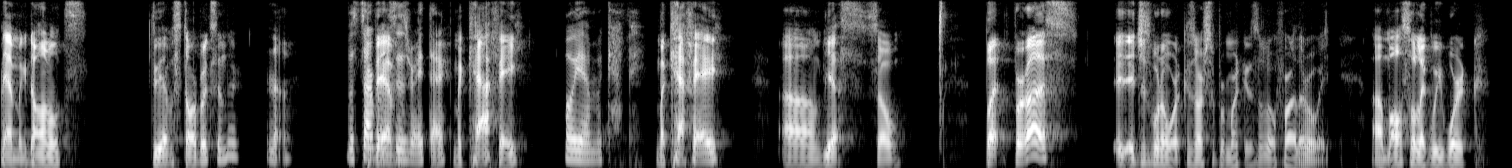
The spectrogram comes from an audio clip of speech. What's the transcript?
They have McDonald's. Do they have a Starbucks in there? No. But But Starbucks is right there. McCafe. Oh yeah, McCafe. McCafe. Um, yes. So, but for us, it, it just wouldn't work because our supermarket is a little farther away. Um, also, like we work,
